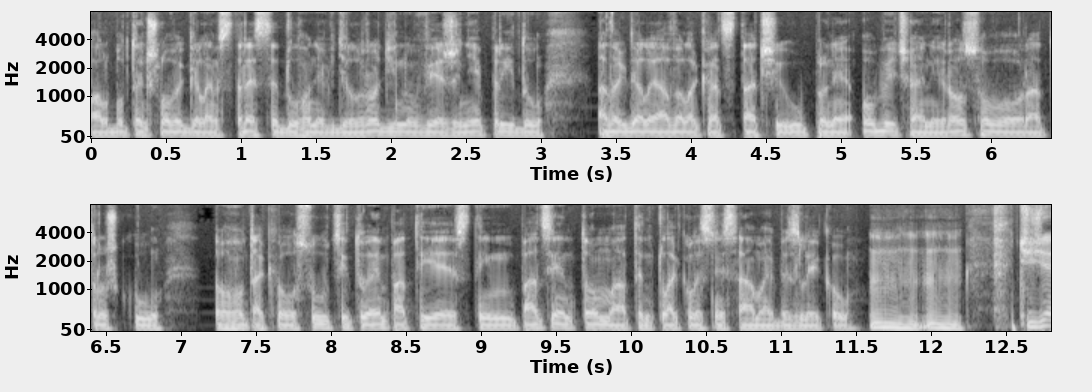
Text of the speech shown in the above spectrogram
alebo ten človek je len v strese, dlho nevidel rodinu, vie, že neprídu a tak ďalej a veľakrát stačí úplne obyčajný rozhovor a trošku toho takého súcitu, empatie s tým pacientom a ten tlak lesne sám aj bez liekov. Mm-hmm. Čiže,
